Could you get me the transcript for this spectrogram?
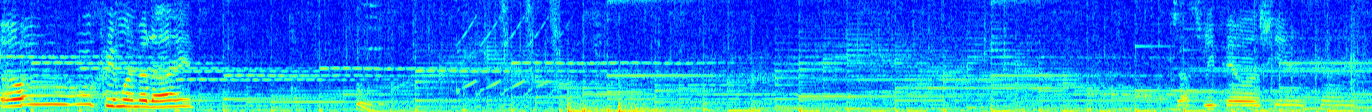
Oh, Primo Melite! Just repair shields, guys.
